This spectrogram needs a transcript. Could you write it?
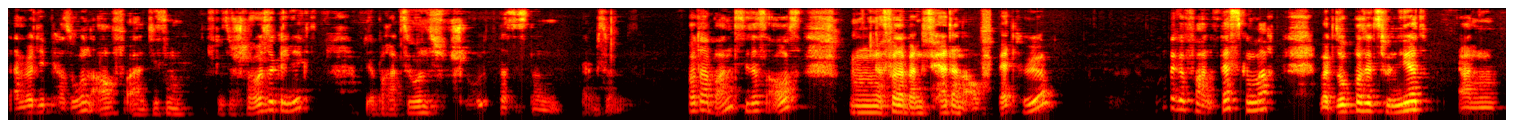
Dann wird die Person auf, äh, diesen, auf diese Schleuse gelegt, auf die Operationsschleuse. Das ist dann ja, ein bisschen Förderband, sieht das aus. Mm, das Förderband fährt dann auf Betthöhe. runtergefahren, festgemacht, wird so positioniert an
